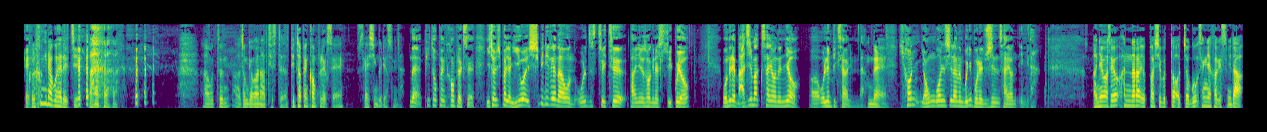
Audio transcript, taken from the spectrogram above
네. 그걸 흥이라고 해야 될지. 아무튼 아, 존경하는 아티스트 피터팬 컴플렉스의 새 싱글이었습니다. 네, 피터팬 컴플렉스 2018년 2월 11일에 나온 Old Street 바이닐에서 확인하실 수 있고요. 오늘의 마지막 사연은요. 어, 올림픽 사연입니다. 네. 현영권 씨라는 분이 보내주신 사연입니다. 안녕하세요. 한나라 요파 씨부터 어쩌고 생략하겠습니다.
